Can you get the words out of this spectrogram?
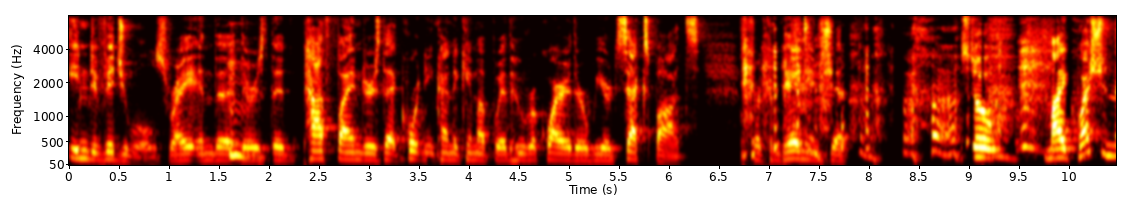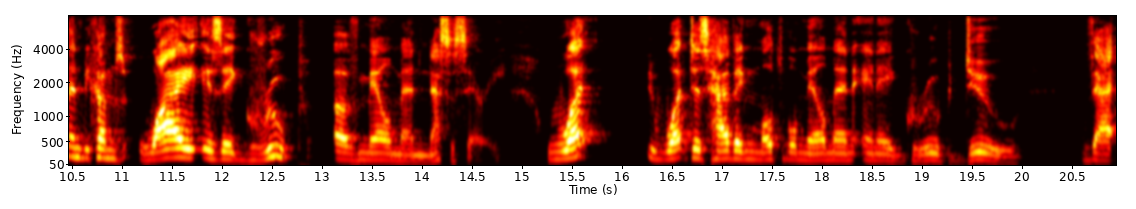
individuals, right? And the Mhm. there's the pathfinders that Courtney kind of came up with who require their weird sex bots for companionship. so my question then becomes: Why is a group of mailmen necessary? What what does having multiple mailmen in a group do that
